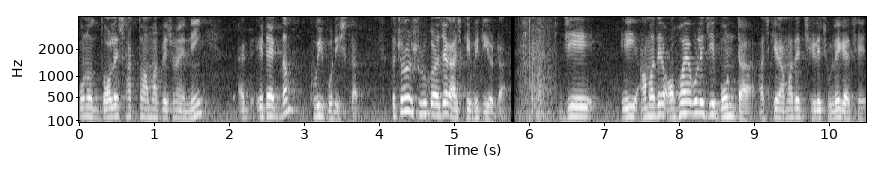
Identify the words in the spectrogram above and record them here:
কোনো দলের স্বার্থ আমার পেছনে নেই। এটা একদম খুবই পরিষ্কার। তো চলুন শুরু করা যাক আজকে ভিডিওটা। যে এই আমাদের অভয়া বলে যে বোনটা আজকের আমাদের ছেড়ে চলে গেছে,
